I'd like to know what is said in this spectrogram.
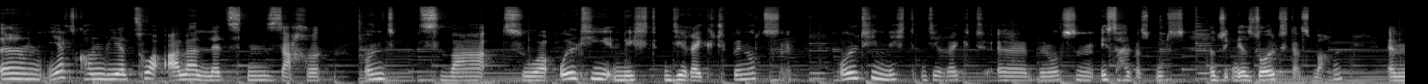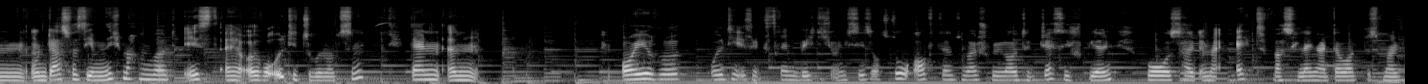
ähm, jetzt kommen wir zur allerletzten Sache. Und zwar zur Ulti nicht direkt benutzen. Ulti nicht direkt äh, benutzen ist halt was Gutes. Also ihr sollt das machen. Ähm, und das, was ihr eben nicht machen wollt, ist äh, eure Ulti zu benutzen. Denn ähm, eure Ulti ist extrem wichtig und ich sehe es auch so oft, wenn zum Beispiel Leute Jesse spielen, wo es halt immer etwas länger dauert, bis man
